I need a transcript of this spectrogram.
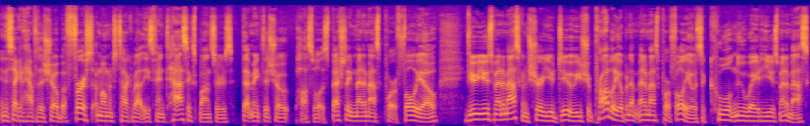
in the second half of the show. But first, a moment to talk about these fantastic sponsors that make the show possible, especially MetaMask Portfolio. If you use MetaMask, I'm sure you do. You should probably open up MetaMask Portfolio. It's a cool new way to use MetaMask.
